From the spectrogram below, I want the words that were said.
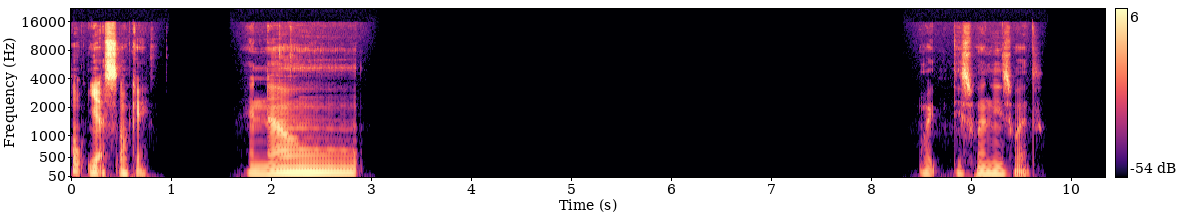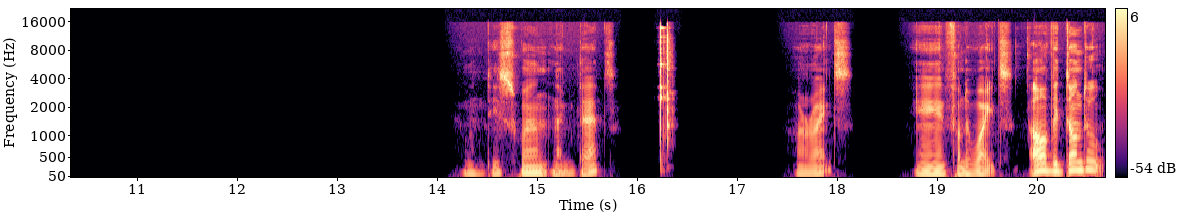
Oh, yes, okay. And now... Wait, this one is what? I want this one like that. Alright. And for the white. Oh, we don't do...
